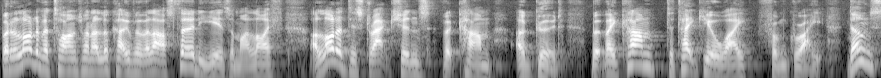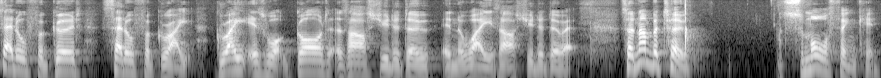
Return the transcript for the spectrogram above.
But a lot of the times when I look over the last 30 years of my life, a lot of distractions that come are good, but they come to take you away from great. Don't settle for good, settle for great. Great is what God has asked you to do in the way He's asked you to do it. So, number two, small thinking.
